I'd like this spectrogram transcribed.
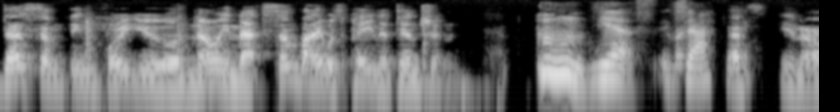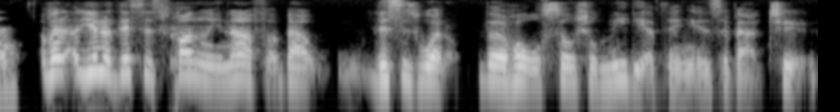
does something for you of knowing that somebody was paying attention. yes, exactly. That's, you know. But, you know, this is funnily enough about, this is what the whole social media thing is about too.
